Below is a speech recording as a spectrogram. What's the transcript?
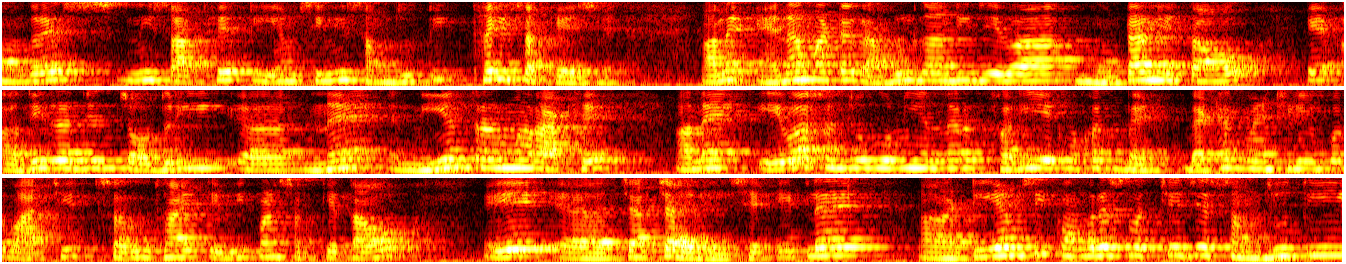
કોંગ્રેસની સાથે ટીએમસીની સમજૂતી થઈ શકે છે. અને એના માટે રાહુલ ગાંધી જેવા મોટા નેતાઓ એ અધીર રંજન ચૌધરી ને નિયંત્રણમાં રાખે અને એવા સંજોગોની અંદર ફરી એક વખત બેઠક વહેંચણી ઉપર વાતચીત શરૂ થાય તેવી પણ શક્યતાઓ એ ચર્ચાઈ રહી છે. એટલે ટીએમસી કોંગ્રેસ વચ્ચે જે સમજૂતી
